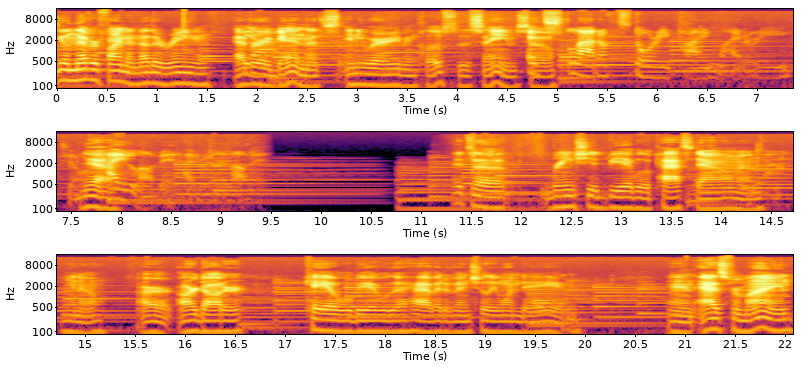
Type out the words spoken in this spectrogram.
You'll never find another ring ever Yeah. again that's anywhere even close to the same. So It's a lot of story behind my ring. So Yeah. I love it. I love it. It's a ring she'd be able to pass down, and you know, our our daughter, Kaya, will be able to have it eventually one day. And and as for mine,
